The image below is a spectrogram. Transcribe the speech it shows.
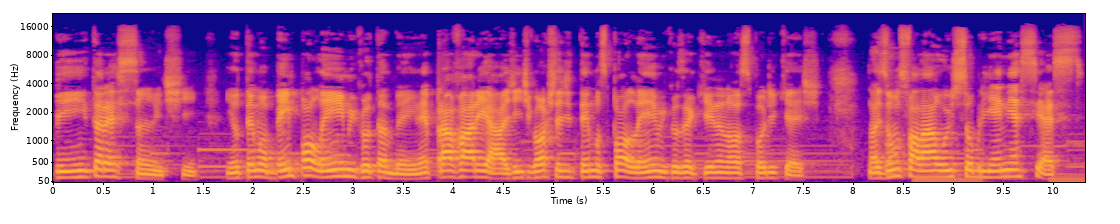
bem interessante e um tema bem polêmico também, né? Para variar, a gente gosta de temas polêmicos aqui no nosso podcast. Nós vamos falar hoje sobre INSS.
